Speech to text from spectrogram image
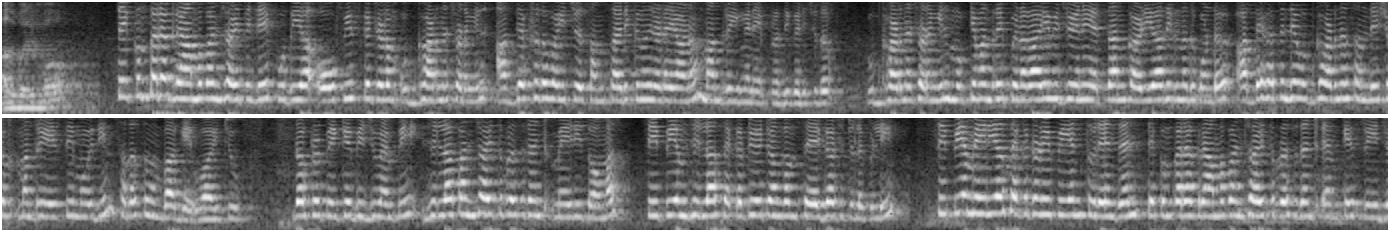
അത് വരുമ്പോൾ തെക്കുംകര ഗ്രാമപഞ്ചായത്തിന്റെ പുതിയ ഓഫീസ് കെട്ടിടം ഉദ്ഘാടന ചടങ്ങിൽ അധ്യക്ഷത വഹിച്ച് സംസാരിക്കുന്നതിനിടെയാണ് മന്ത്രി ഇങ്ങനെ പ്രതികരിച്ചത്. ഉദ്ഘാടന ചടങ്ങിൽ മുഖ്യമന്ത്രി പിണറായി വിജയന് എത്താൻ കഴിയാതിരുന്നതുകൊണ്ട് അദ്ദേഹത്തിന്റെ ഉദ്ഘാടന സന്ദേശം മന്ത്രി എ സി മൊയ്തീൻ സദസ്സ് മുമ്പാകെ വായിച്ചു. Doctor P K Biju M P ജില്ലാ panchayat president Mary Thomas C ജില്ലാ സെക്രട്ടേറിയറ്റ് അംഗം Xavier Chittilappilly C P M area secretary P N Surendran Thekkumkara ഗ്രാമപഞ്ചായത്ത് president M K Sreeja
